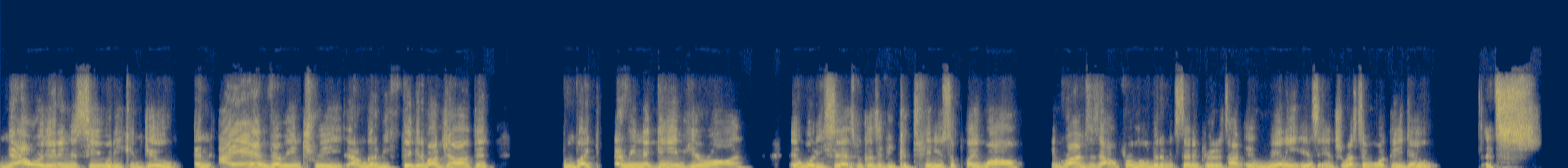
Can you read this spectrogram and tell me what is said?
Now we're getting to see what he can do. And I am very intrigued. And I'm going to be thinking about Jonathan from like every Knick game here on and what he says, because if he continues to play well and Grimes is out for a little bit of extended period of time, it really is interesting what they do. It's,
